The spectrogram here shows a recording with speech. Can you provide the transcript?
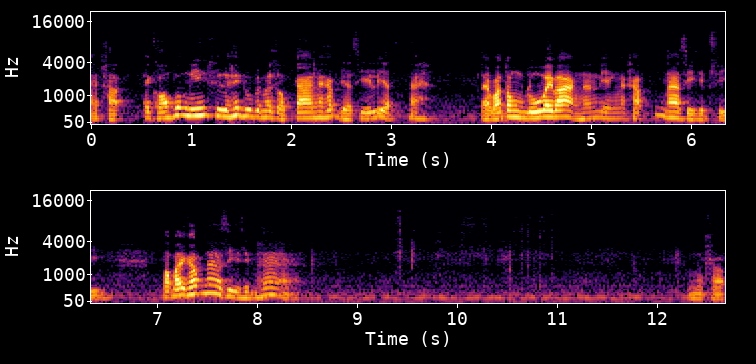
นะครับไอของพวกนี้คือให้ดูเป็นประสบการณ์นะครับอย่าซีเรียสนะแต่ว่าต้องรู้ไว้บ้างเท่านั้นเองนะครับ หน้า 44 ต่อไปครับหน้า 45 นะครับ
